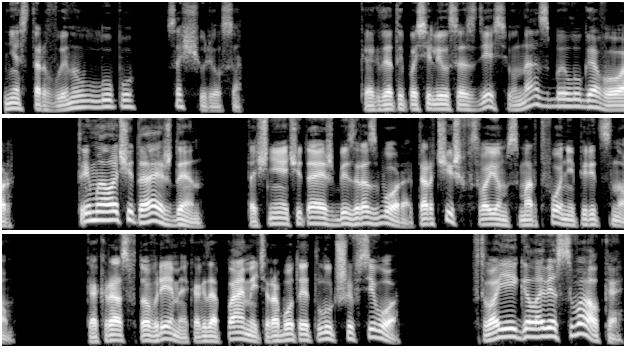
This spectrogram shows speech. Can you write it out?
Нестор вынул лупу, сощурился. Когда ты поселился здесь, у нас был уговор. Ты мало читаешь, Дэн. Точнее, читаешь без разбора, торчишь в своем смартфоне перед сном. Как раз в то время, когда память работает лучше всего. В твоей голове свалка.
